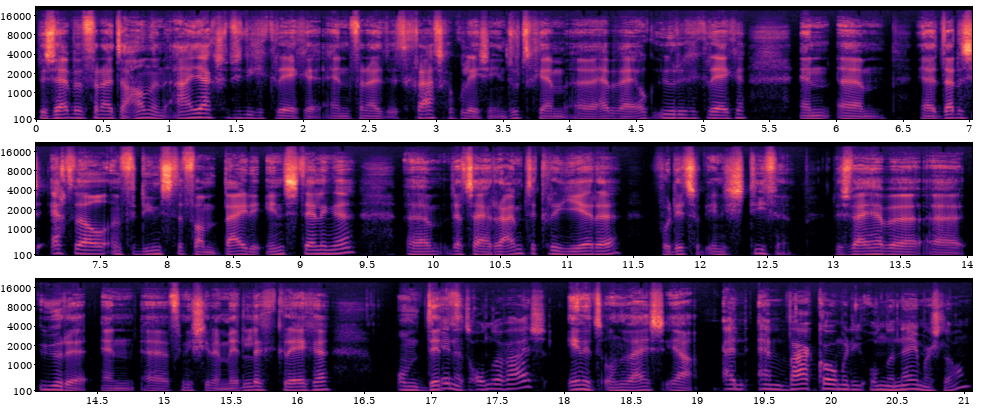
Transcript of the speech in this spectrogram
Dus we hebben vanuit de HAN een Ajax-subsidie gekregen. En vanuit het Graafschapcollege in Doetinchem eh, hebben wij ook uren gekregen. En ehm, ja, dat is echt wel een verdienste van beide instellingen. ehm, dat zij ruimte creëren voor dit soort initiatieven. Dus wij hebben eh, uren en eh, financiële middelen gekregen om dit In het onderwijs. in het onderwijs. Ja, En, en waar komen die ondernemers dan?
